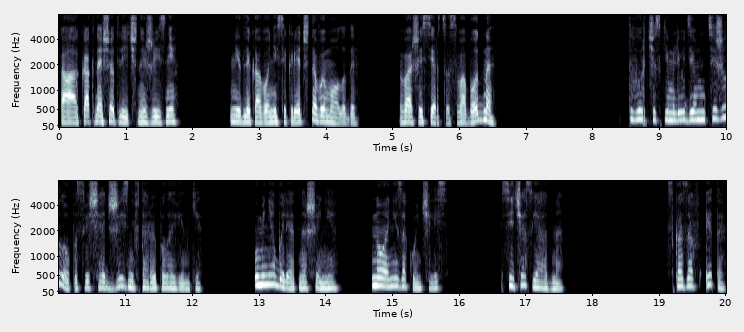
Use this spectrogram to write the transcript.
«А как насчет личной жизни? Ни для кого не секрет, что вы молоды. Ваше сердце свободно?» Творческим людям тяжело посвящать жизнь второй половинке. У меня были отношения, но они закончились. Сейчас я одна. Сказав это,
